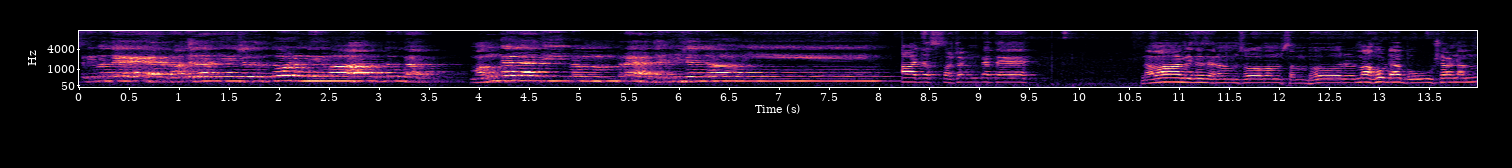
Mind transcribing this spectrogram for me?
श्रीमते राजराजेश्वरन्दोरण्ये नमः पद्ममुख मङ्गलदीपं प्रदर्शयामि राजसशङ्कते नमामि सदनं सोमं सम्भोर्महुडभूषणम्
